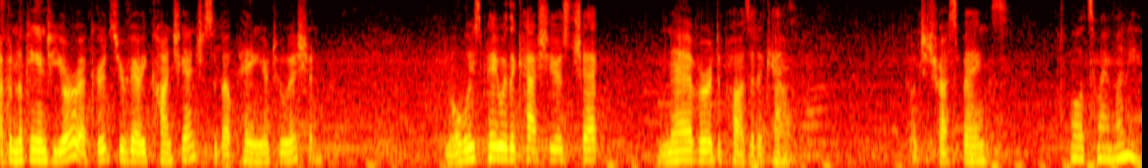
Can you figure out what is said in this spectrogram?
I've been looking into your records. You're very conscientious about paying your tuition. You always pay with a cashier's check, never a deposit account. Don't you trust banks? Well, it's my money.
